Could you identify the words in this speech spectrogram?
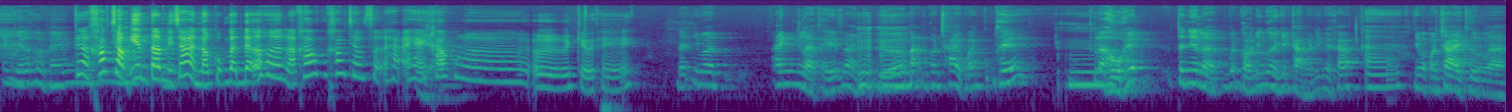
Anh nhớ hồi bé. Tức là khóc trong yên tâm thì chắc là nó cũng vẫn đỡ hơn là khóc khóc trong sợ hãi hay Yeah. khóc ờ, ừ, kiểu thế. Đấy nhưng mà anh là thế và Ừ, những đứa ừ. bạn con trai của anh cũng thế. Ừ. tức là hầu hết tất nhiên là vẫn có những người nhạy cảm với những người khác. Ờ, nhưng mà con trai thường là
